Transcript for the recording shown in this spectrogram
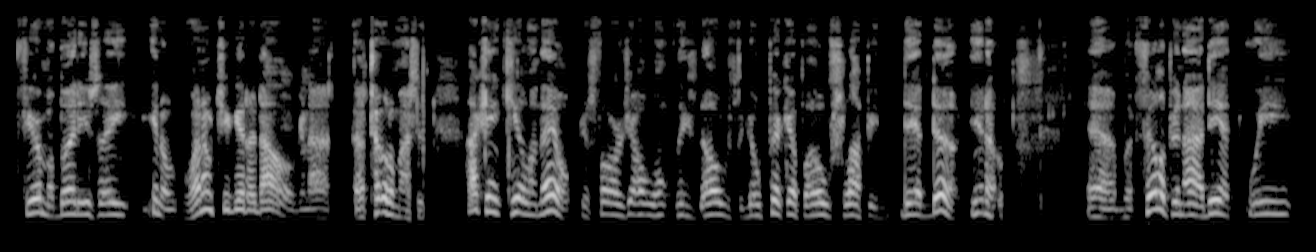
a few of my buddies, they, you know, why don't you get a dog? And I, I told them, I said, I can't kill an elk as far as y'all want these dogs to go pick up a old sloppy dead duck, you know. Uh, but Philip and I did. We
